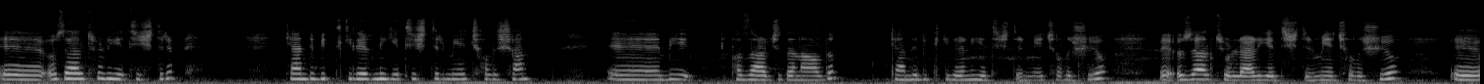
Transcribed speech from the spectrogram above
Ee, özel tür yetiştirip kendi bitkilerini yetiştirmeye çalışan e, bir pazarcıdan aldım. Kendi bitkilerini yetiştirmeye çalışıyor ve özel türler yetiştirmeye çalışıyor. E,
